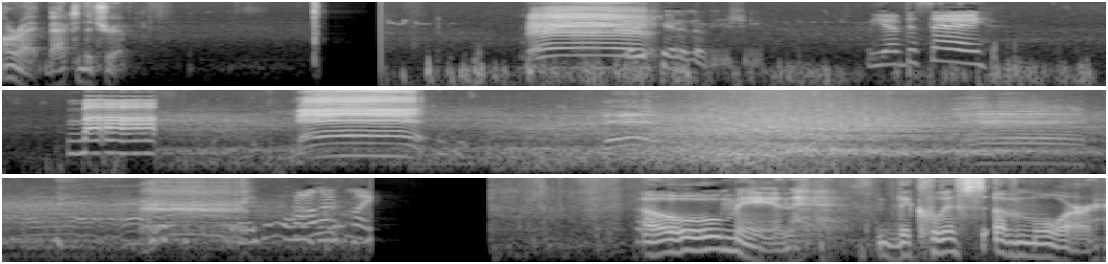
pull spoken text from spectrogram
All right, back to the trip. Very canon of you. What do you have to say? Ma. Oh man, the cliffs of Moher.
